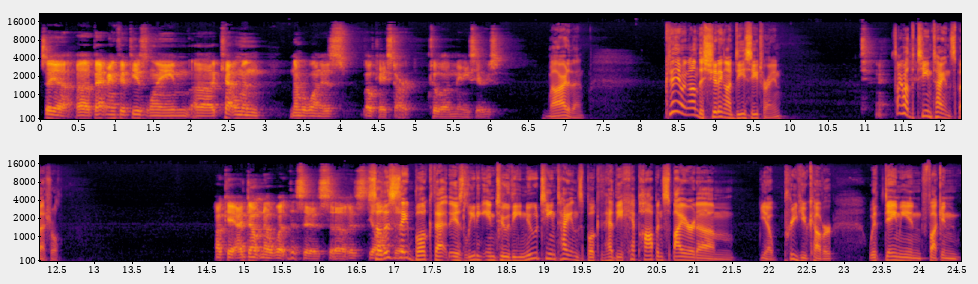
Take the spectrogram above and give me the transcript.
So yeah, uh, Batman 50 is lame. Uh, Catwoman number one is okay start to a miniseries. alrighty then. Continuing on the shitting on DC train. Let's talk about the Teen Titans special. Okay, I don't know what this is. So, it's So this is a book that is leading into the new Teen Titans book that had the hip hop inspired um, you know, preview cover with Damian fucking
